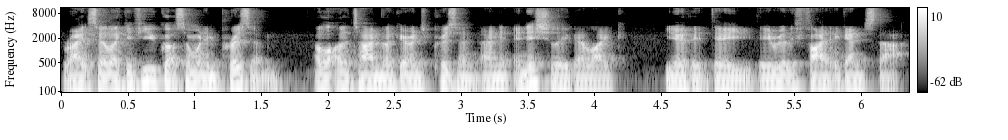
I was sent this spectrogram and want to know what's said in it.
right? So like if you've got someone in prison a lot of the time they'll go into prison and initially they're like you know they, they, they really fight against that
